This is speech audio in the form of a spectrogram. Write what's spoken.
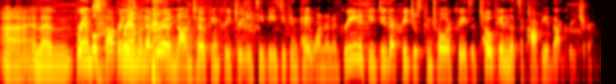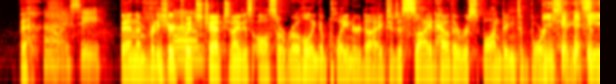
Uh, and then Bramble Sovereign Bram- is whenever a non-token creature ETBs, you can pay one and a green. If you do, that creature's controller creates a token that's a copy of that creature. Oh, I see. Ben, I'm pretty sure Twitch Um, chat tonight is also rolling a planar die to decide how they're responding to board Yeah, states and yeah,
